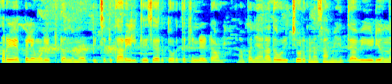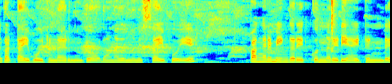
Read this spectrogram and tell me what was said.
കറിവേപ്പിലയും കൂടി ഇട്ടിട്ടൊന്ന് മൂപ്പിച്ചിട്ട് കറിയിലേക്ക് ചേർത്ത് കൊടുത്തിട്ടുണ്ട് കേട്ടോ അപ്പോൾ ഞാനത് ഒഴിച്ചു കൊടുക്കുന്ന സമയത്ത് ആ വീഡിയോ ഒന്ന് കട്ടായി പോയിട്ടുണ്ടായിരുന്നു കേട്ടോ അതാണ് അതൊന്ന് മിസ്സായി പോയേ. അപ്പം അങ്ങനെ മീൻ കറിയൊക്കെ ഒന്ന് റെഡി ആയിട്ടുണ്ട്.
